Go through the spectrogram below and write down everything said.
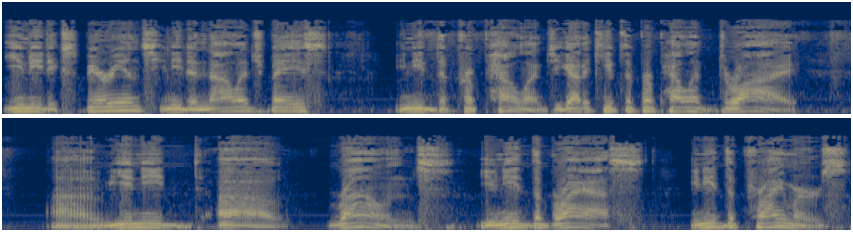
You need experience. You need a knowledge base. You need the propellant. You got to keep the propellant dry. Uh, you need uh, rounds. You need the brass. You need the primers.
